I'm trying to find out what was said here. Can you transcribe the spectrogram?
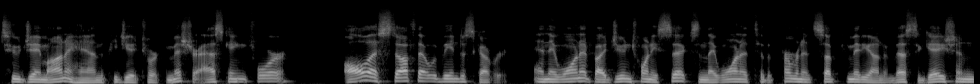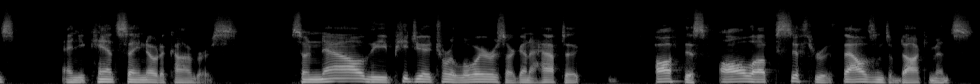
to Jay Monahan, the PGA Tour Commissioner, asking for all that stuff that would be in discovery. And they want it by June 26, and they want it to the Permanent Subcommittee on Investigations. And you can't say no to Congress. So now the PGA Tour lawyers are going to have to off this all up, sift through thousands of documents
